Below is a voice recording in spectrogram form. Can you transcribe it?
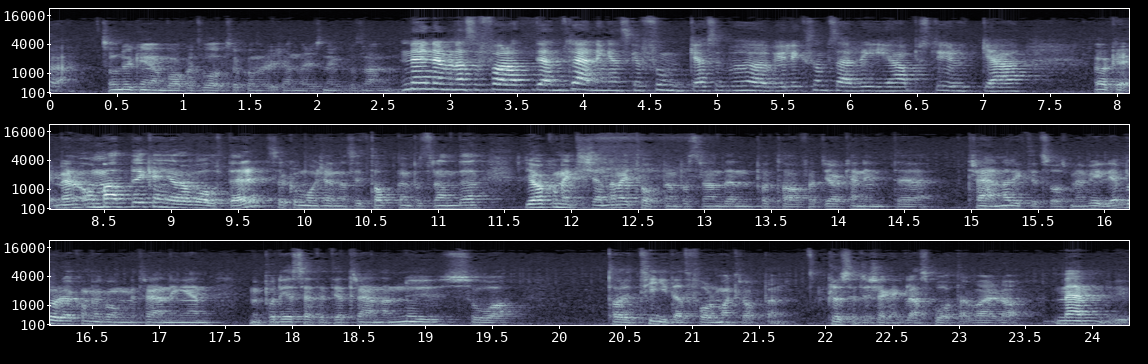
tror jag. Som du kan göra en bakåtvolt så kommer du känna dig snygg på stranden. Nej nej men alltså för att den träningen ska funka så behöver vi liksom så här rehab, styrka. Okej, men om Madde kan göra volter så kommer hon känna sig toppen på stranden. Jag kommer inte känna mig toppen på stranden på ett tag för att jag kan inte träna riktigt så som jag vill. Jag börjar komma igång med träningen men på det sättet jag tränar nu så tar det tid att forma kroppen. Plus att jag käkar glassbåtar varje dag. Men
